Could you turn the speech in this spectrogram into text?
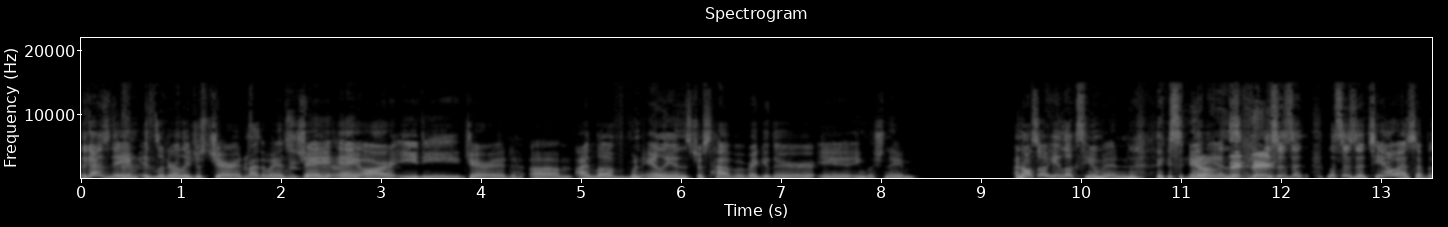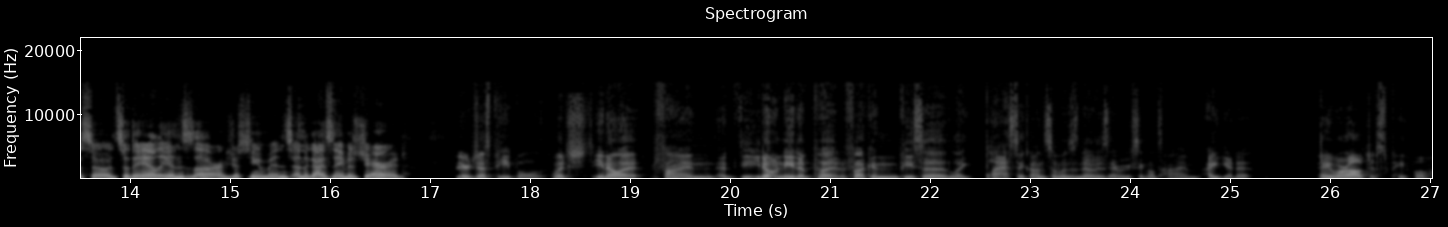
The guy's name is literally just Jared, by the way. It's J A R E D, Jared. Um, I love when aliens just have a regular uh, English name. And also, he looks human. These yeah, aliens. They, they, this is a this is a TOS episode, so the aliens are just humans, and the guy's name is Jared. They're just people, which you know what? Fine. Uh, you don't need to put a fucking piece of like plastic on someone's nose every single time. I get it hey, we're all just people,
